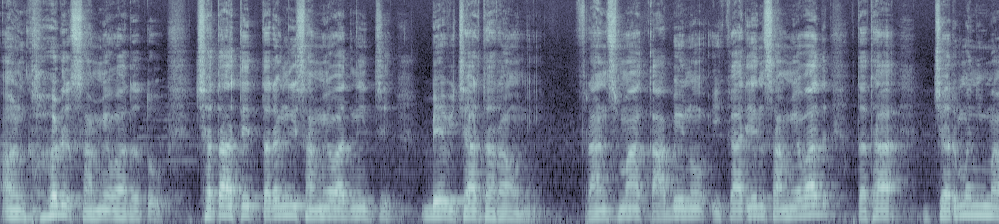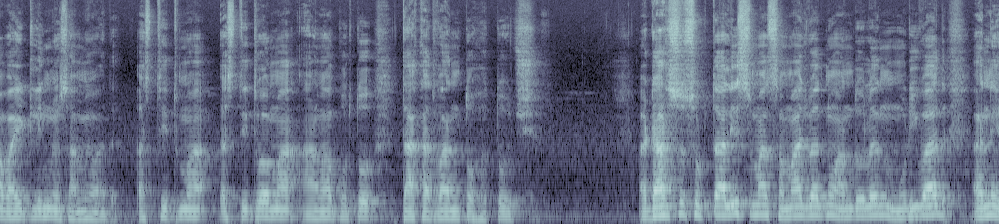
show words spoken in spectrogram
અણઘડ સામ્યવાદ હતો. છતાં તે તરંગી સામ્યવાદની જ બે વિચારધારાઓની, ફ્રાન્સમાં કાબેનો ઇકારિયન સામ્યવાદ તથા જર્મનીમાં વાઇટલિંગનો સામ્યવાદ, અસ્તિત્વમાં અસ્તિત્વમાં આણવા પૂરતો તાકાતવાન તો હતો જ. અઢારસો સુડતાલીસમાં સમાજવાદનું આંદોલન, મૂડીવાદ અને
